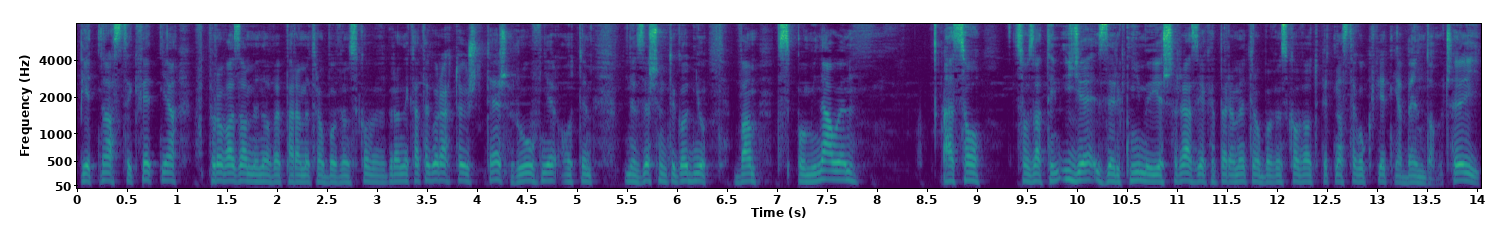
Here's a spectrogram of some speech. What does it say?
15 kwietnia wprowadzamy nowe parametry obowiązkowe w wybranych kategoriach. To już też również o tym w zeszłym tygodniu Wam wspominałem. A co co za tym idzie, zerknijmy jeszcze raz, jakie parametry obowiązkowe od 15 kwietnia będą. Czyli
